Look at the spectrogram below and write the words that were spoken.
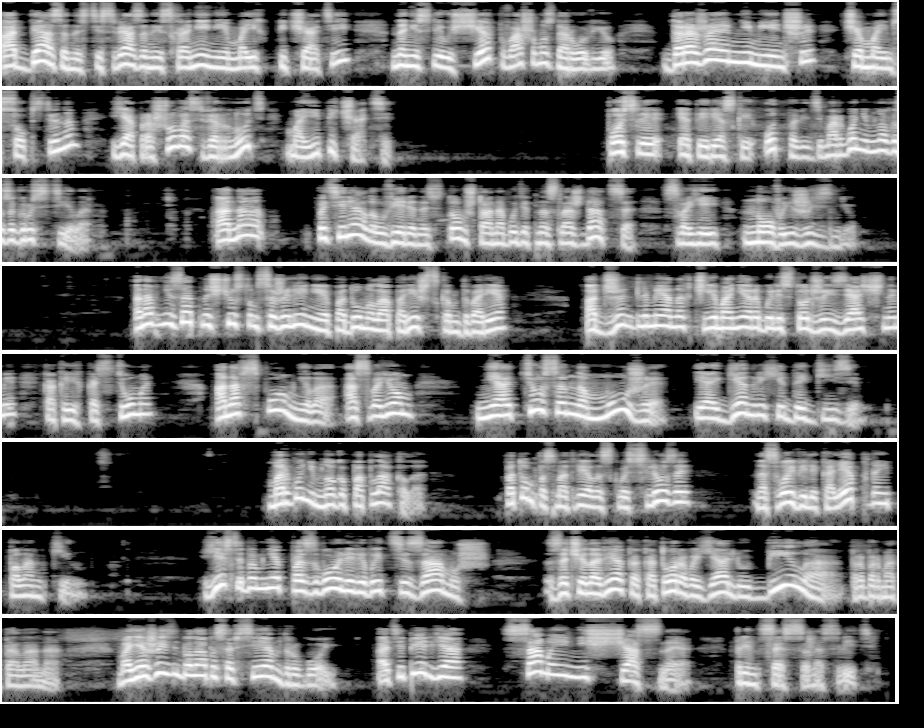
обязанности, связанные с хранением моих печатей, нанесли ущерб вашему здоровью, дорожая им не меньше, чем моим собственным, я прошу вас вернуть мои печати. После этой резкой отповеди Марго немного загрустила. Она потеряла уверенность в том, что она будет наслаждаться своей новой жизнью. Она внезапно с чувством сожаления подумала о парижском дворе, о джентльменах, чьи манеры были столь же изящными, как и их костюмы, она вспомнила о своем неотесанном муже и о Генрихе де Гизе. Марго немного поплакала, потом посмотрела сквозь слезы на свой великолепный паланкин. Если бы мне позволили выйти замуж за человека, которого я любила, — пробормотала она, — моя жизнь была бы совсем другой, а теперь я самая несчастная принцесса на свете.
